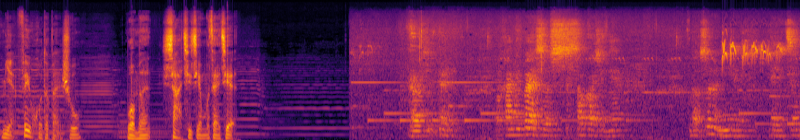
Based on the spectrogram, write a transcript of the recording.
免费获得本书。我们下期节目再见。我看你怪是烧高兴的，老是你来整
